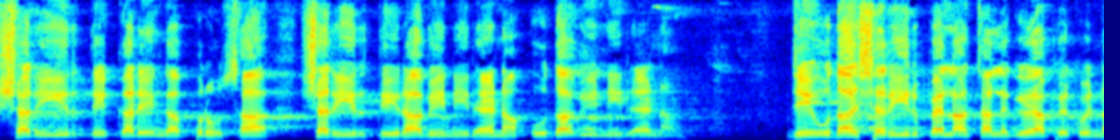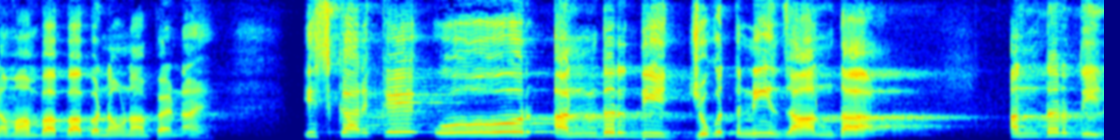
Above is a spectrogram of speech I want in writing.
ਸਰੀਰ ਤੇ ਕਰੇਗਾ ਭਰੋਸਾ, ਸਰੀਰ ਤੇਰਾ ਵੀ ਨਹੀਂ ਰਹਿਣਾ, ਉਹਦਾ ਵੀ ਨਹੀਂ ਰਹਿਣਾ। ਜੇ ਉਹਦਾ ਸਰੀਰ ਪਹਿਲਾਂ ਚੱਲ ਗਿਆ, ਫਿਰ ਕੋਈ ਨਵਾਂ ਬਾਬਾ ਬਣਾਉਣਾ ਪੈਣਾ ਹੈ। ਇਸ ਕਰਕੇ ਔਰ ਅੰਦਰ ਦੀ ਜੁਗਤ ਨਹੀਂ ਜਾਣਦਾ। ਅੰਦਰ ਦੀ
